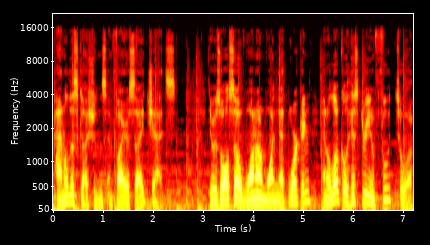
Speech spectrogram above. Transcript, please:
panel discussions, and fireside chats. There was also one on one networking and a local history and food tour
